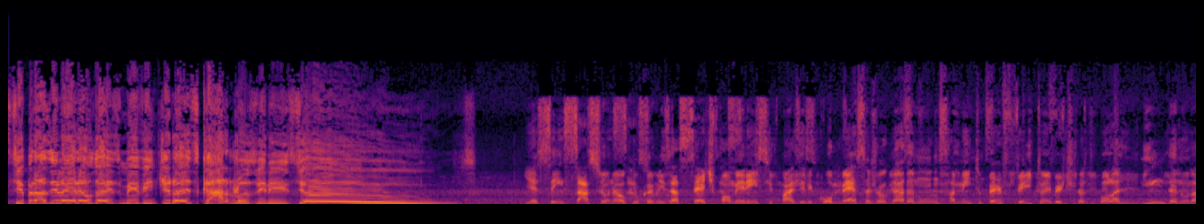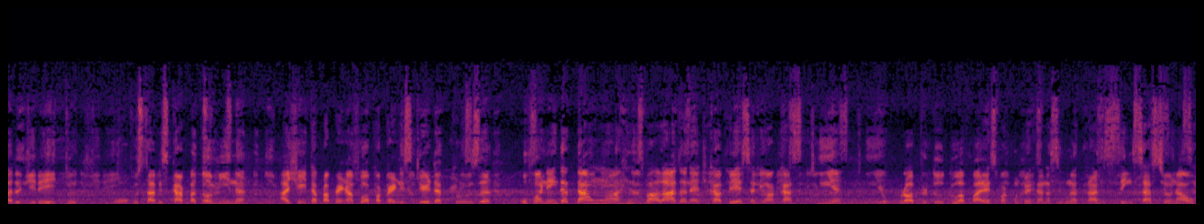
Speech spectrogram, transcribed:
Nesse Brasileirão 2022, Carlos Vinícius. E é sensacional o que o camisa 7 palmeirense faz. Ele começa a jogada num lançamento perfeito, uma invertida de bola linda no lado direito. O Gustavo Scarpa domina, ajeita para a perna boa, para a perna esquerda, cruza. O Rony ainda dá uma resbalada né, de cabeça ali, uma casquinha. E o próprio Dudu aparece para completar na segunda trave. Sensacional.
